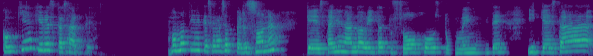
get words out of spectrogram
¿Con quién quieres casarte? ¿Cómo tiene que ser esa persona que está llenando ahorita tus ojos, tu mente y que, está,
